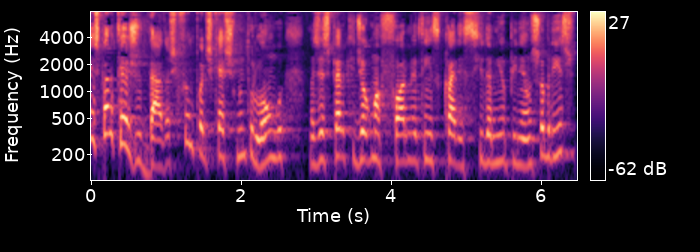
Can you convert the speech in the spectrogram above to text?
Eu espero ter ajudado. Acho que foi um podcast muito longo, mas eu espero que de alguma forma eu tenha esclarecido a minha opinião sobre isso,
